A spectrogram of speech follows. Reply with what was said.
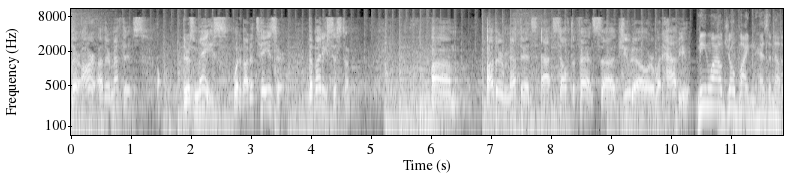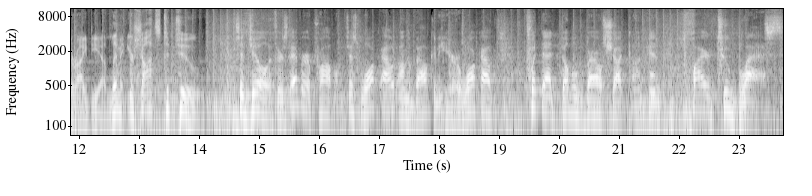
There are other methods. There's mace. What about a taser? The buddy system. Um, other methods at self defense, uh, judo or what have you. Meanwhile, Joe Biden has another idea limit your shots to two. I said, Jill, if there's ever a problem, just walk out on the balcony here or walk out, put that double barrel shotgun and fire two blasts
